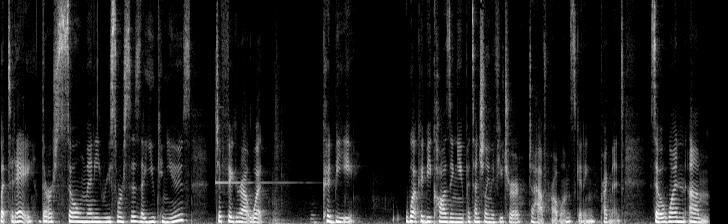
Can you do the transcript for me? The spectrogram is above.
But today, there are so many resources that you can use to figure out what could be what could be causing you potentially in the future to have problems getting pregnant. So one um,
